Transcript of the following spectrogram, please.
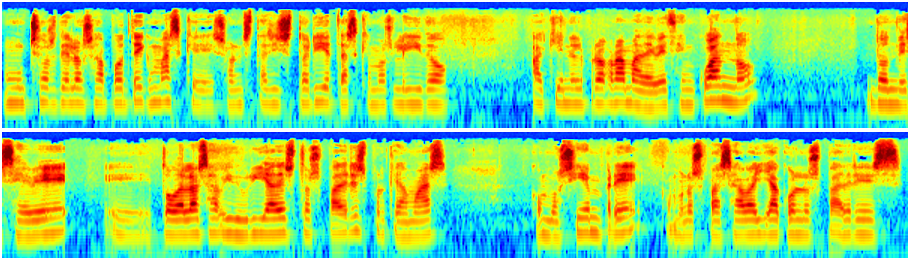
muchos de los apotegmas, que son estas historietas que hemos leído aquí en el programa de vez en cuando, donde se ve eh, toda la sabiduría de estos padres, porque además, como siempre, como nos pasaba ya con los padres,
